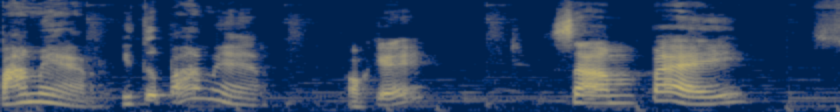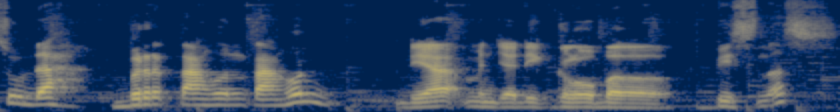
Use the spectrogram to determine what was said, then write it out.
Pamer, itu pamer. Oke, okay? sampai sudah bertahun-tahun dia menjadi global business,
